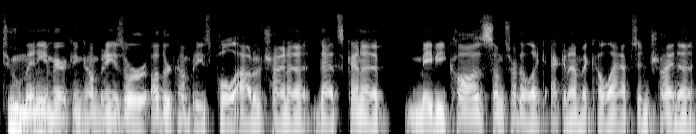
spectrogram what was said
too many American companies or other companies pull out of China, that's going to maybe cause some sort of like economic collapse in China.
